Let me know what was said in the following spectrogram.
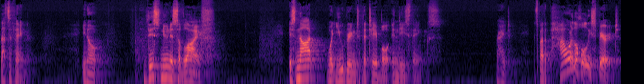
that's the thing. You know, this newness of life is not what you bring to the table in these things, right? It's by the power of the Holy Spirit,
